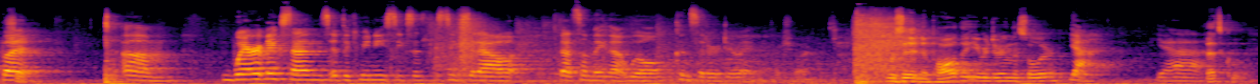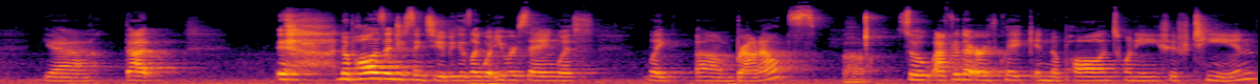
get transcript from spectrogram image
that, but um, where it makes sense, if the community seeks it, seeks it out, that's something that we'll consider doing. Was it Nepal that you were doing the solar? Yeah, yeah. That's cool. Yeah, that Nepal is interesting too because like what you were saying with like um, brownouts. Uh huh. So after the earthquake in Nepal in 2015,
